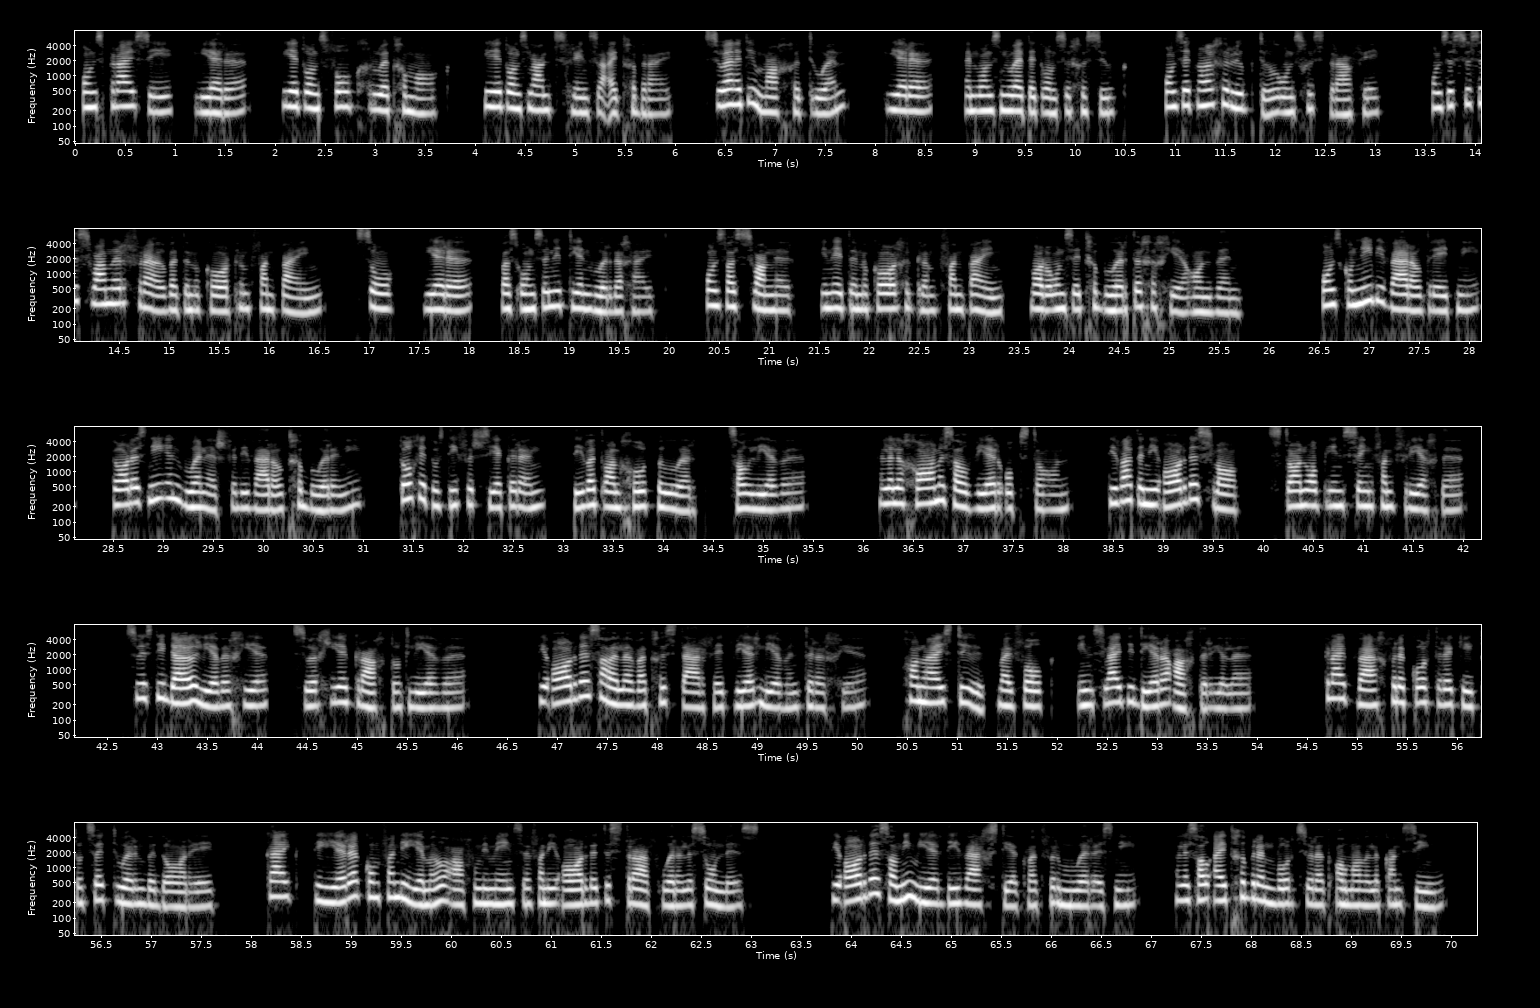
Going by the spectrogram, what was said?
Ons prijs sê, Heere, u het ons volk groot gemaakt. U het ons landsgrense uitgebreid. So het u mag getoon, Heere, en ons nooit het ons gesoek. Ons het nou geroep toe ons gestraf het. Ons is soos een zwanger vrouw wat in mekaar krimp van pijn. So, Heere, was ons in die teenwoordigheid. Ons was zwanger, en het in mekaar gekrimp van pijn, maar ons het geboorte gegee aan wind. Ons kon niet die wereld red nie, daar is niet inwoners voor die wereld geboren nie, toch het ons die verzekering, die wat aan God behoort, zal leven. Hulle lichame sal weer opstaan, die wat in die aarde slaap, staan op in sing van vreugde. Soos die douwe lewe gee, so gee kracht tot lewe. Die aarde sal hulle wat gesterf het weer leven teruggee. Gaan huis toe, my volk, en sluit die dieren achter julle. Kruip weg voor een kort rikkie tot sy toeren bedaar het. Kijk, die Heere komt van die hemel af om die mensen van die aarde te straf oor hulle sondes. Die aarde zal niet meer die wegsteek wat vermoor is nie. Hulle sal uitgebring word zodat allemaal hulle kan zien.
